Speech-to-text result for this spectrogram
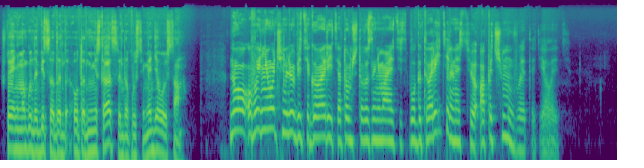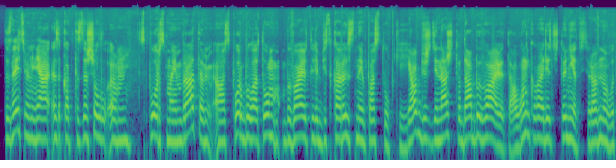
Что я не могу добиться от администрации, допустим, я делаю сам. Но вы не очень любите говорить о том, что вы занимаетесь благотворительностью. А почему вы это делаете? Знаете, у меня как-то зашел эм, спор с моим братом. А спор был о том, бывают ли бескорыстные поступки. Я убеждена, что да, бывают. А он говорит, что нет, все равно вот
